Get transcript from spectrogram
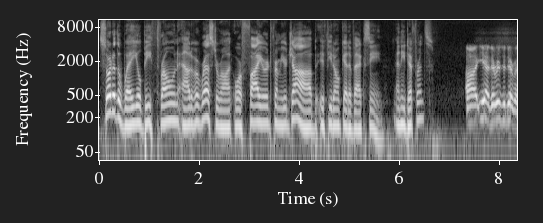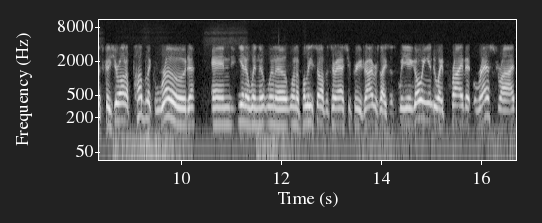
Sort of the way you'll be thrown out of a restaurant or fired from your job if you don't get a vaccine. Any difference? Uh, yeah, there is a difference because you're on a public road, and you know when the when a when a police officer asks you for your driver's license, when you're going into a private restaurant,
